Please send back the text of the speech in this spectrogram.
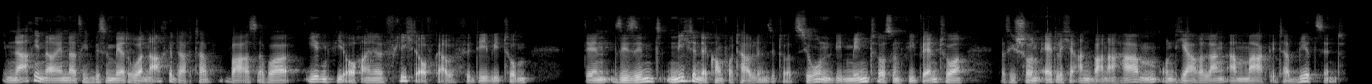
Im Nachhinein, als ich ein bisschen mehr darüber nachgedacht habe, war es aber irgendwie auch eine Pflichtaufgabe für Debitum, denn sie sind nicht in der komfortablen Situation wie Mintos und wie Ventor, dass sie schon etliche Anbahner haben und jahrelang am Markt etabliert sind.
